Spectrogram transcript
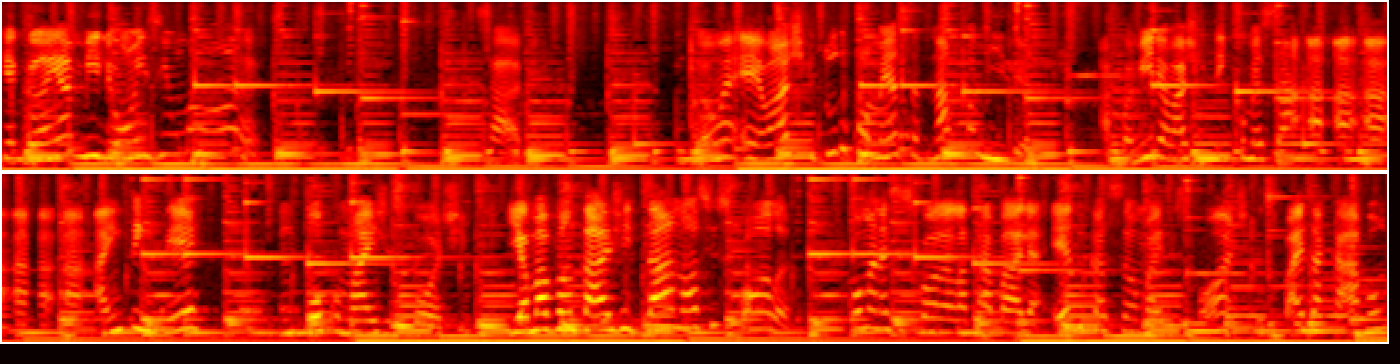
Porque ganha milhões em uma hora. Sabe? Então, é, é, eu acho que tudo começa na família. A família, eu acho que tem que começar a, a, a, a entender um pouco mais de esporte. E é uma vantagem da nossa escola. Como a nossa escola ela trabalha educação mais esporte, os pais acabam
